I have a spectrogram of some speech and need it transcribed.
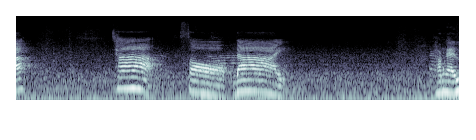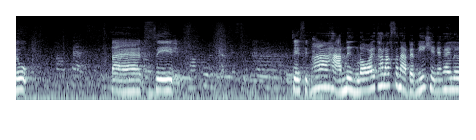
ะชาสอบได้ทำไงลูก 80เพราะคูณกับเจ็ดสิบห้า75 หาร 100 ถ้าลักษณะแบบนี้เขียนยังไงเล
